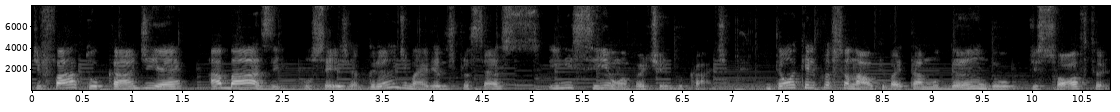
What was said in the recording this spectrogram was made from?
De fato, o CAD é a base, ou seja, a grande maioria dos processos iniciam a partir do CAD. Então, aquele profissional que vai estar tá mudando de software,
